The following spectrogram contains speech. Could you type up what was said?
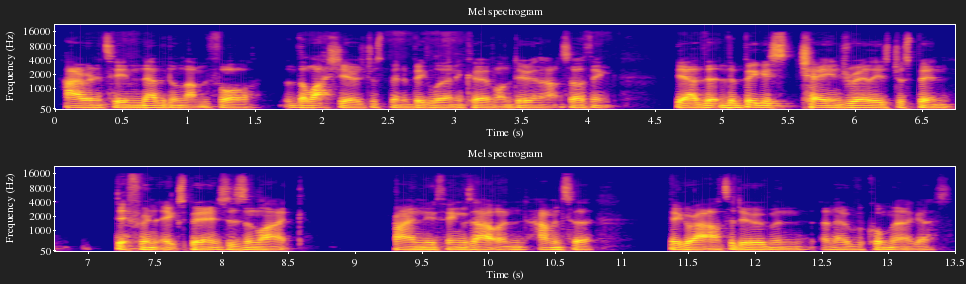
hiring a team, never done that before. The last year has just been a big learning curve on doing that. So I think, yeah, the, the biggest change really has just been different experiences and like trying new things out and having to figure out how to do them and, and overcome it, I guess.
